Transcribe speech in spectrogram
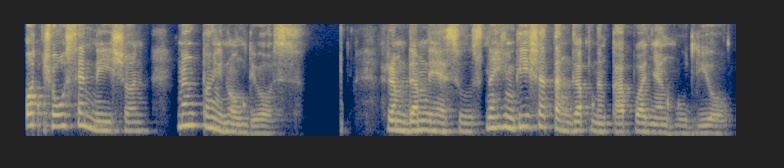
o chosen nation ng Panginoong Diyos. Ramdam ni Jesus na hindi siya tanggap ng kapwa niyang Hudyo.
